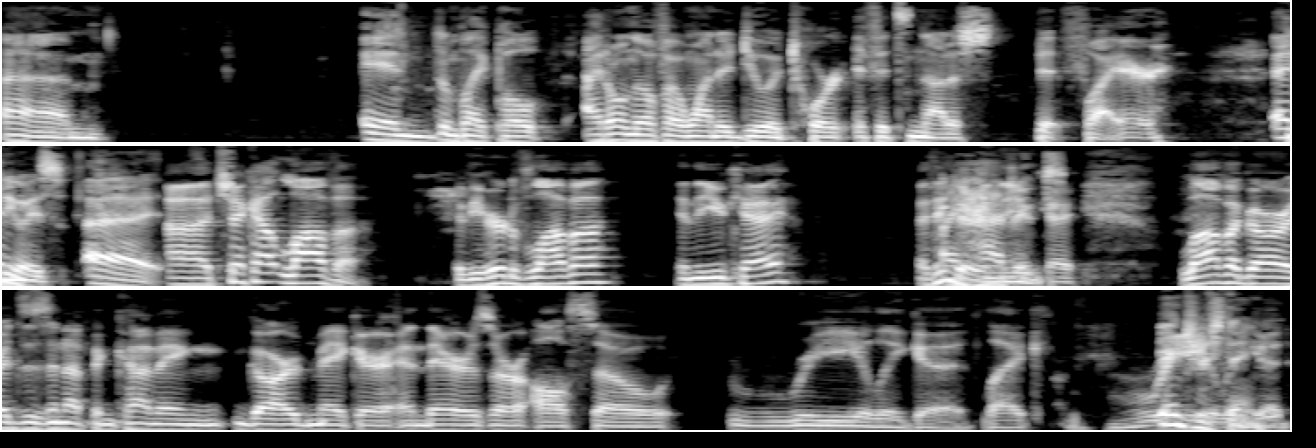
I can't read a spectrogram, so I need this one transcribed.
Um, and I'm like, well, I don't know if I want to do a Tort if it's not a Spitfire. Anyways, uh, Uh, check out Lava. Have you heard of Lava in the UK? I think they're in haven't. the UK. Lava Guards is an up and coming guard maker, and theirs are also really good. Like really Interesting. good.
